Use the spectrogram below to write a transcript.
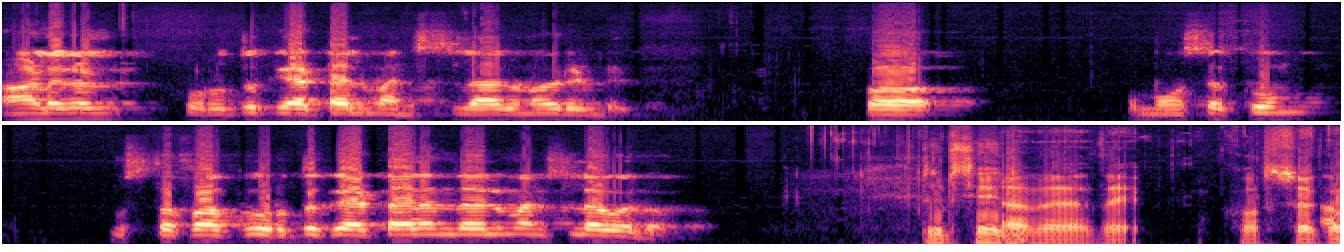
ആളുകൾ ഉറുദു കേട്ടാൽ മനസ്സിലാകുന്നവരുണ്ട്. ഇപ്പോ മൂസക്കും മുസ്തഫാക്കും ഉറുദു കേട്ടാൽ എന്തായാലും മനസ്സിലാവുമല്ലോ. തീർച്ചയായും അതെ അതെ. കുറച്ചൊക്കെ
